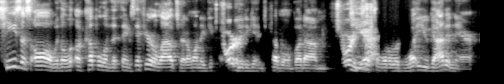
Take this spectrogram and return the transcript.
Tease us all with a, a couple of the things if you're allowed to. I don't want to get sure. you to get in trouble, but um sure, tease yeah. us a little with what you got in there.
